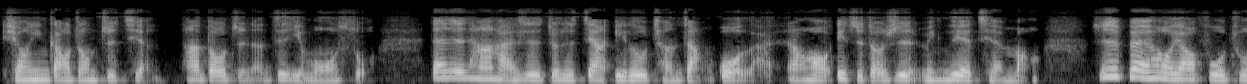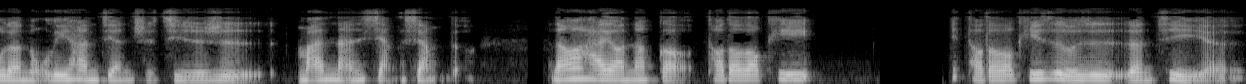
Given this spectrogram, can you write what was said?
雄鹰高中之前，他都只能自己摸索。但是他还是就是这样一路成长过来，然后一直都是名列前茅。其实背后要付出的努力和坚持，其实是蛮难想象的。然后还有那个 Todoroki，Todoroki 是不是人气也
